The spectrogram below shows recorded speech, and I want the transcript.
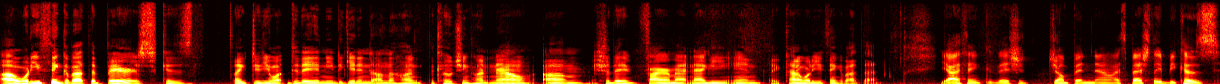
uh, what do you think about the Bears? Because like, do you want? Do they need to get into on the hunt, the coaching hunt now? Um, should they fire Matt Nagy? And like, kind of, what do you think about that? Yeah, I think they should jump in now, especially because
